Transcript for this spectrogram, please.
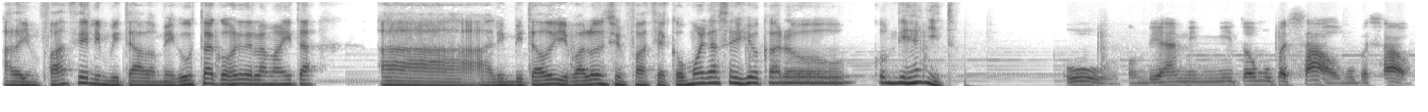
la, infancia del invitado. Me gusta coger de la manita al invitado y llevarlo en su infancia. ¿Cómo era Sergio Caro con 10 añitos? Uh, con 10 añitos muy pesado, muy pesado.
